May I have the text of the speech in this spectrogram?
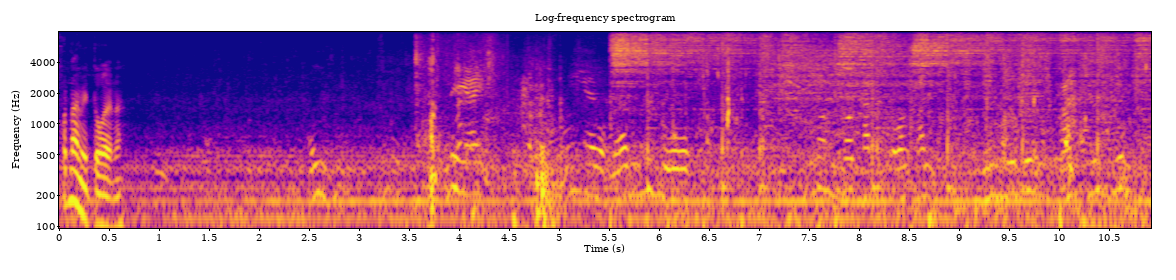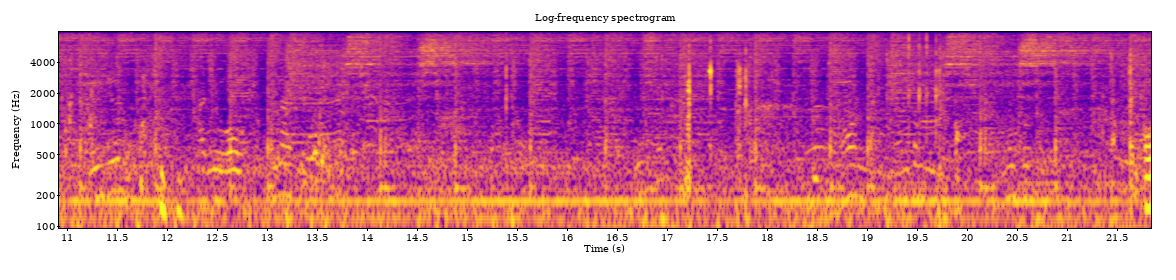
ก็น่ามีตัวเลยนะ นี่ไง นี่ไงบอกแล้วมันไม่โตต้องต้องคันระวังคันยืนยืนยืนคันยืนยืนยืนยืนคันงูน่ากลัวเลยอ๋อมันงมีมันต้องมีโอ้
